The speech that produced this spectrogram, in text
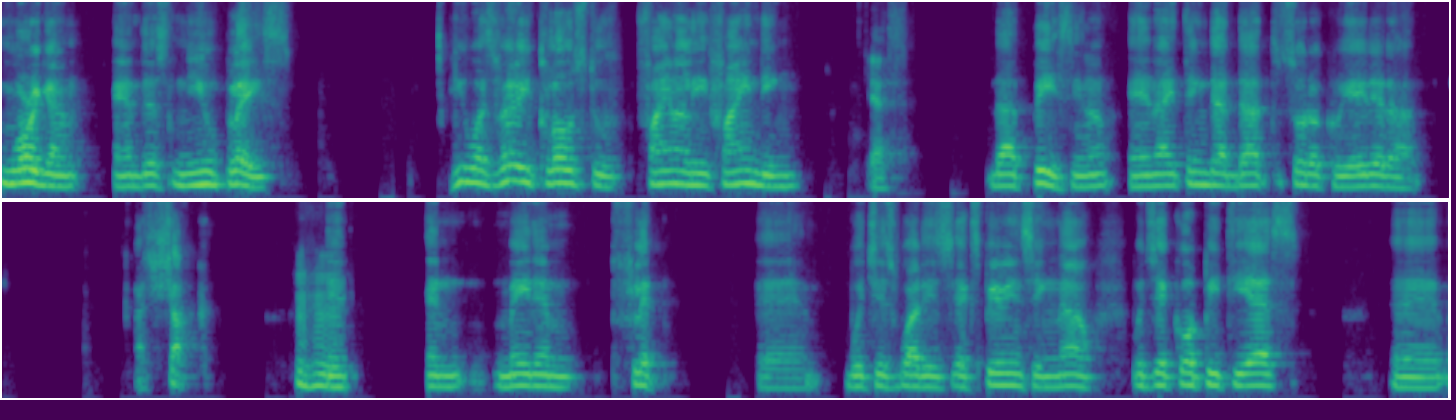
Morgan and this new place, he was very close to finally finding yes that piece, you know. And I think that that sort of created a a shock mm-hmm. and, and, made him flip, uh, which is what he's experiencing now, which they call PTS. Uh,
